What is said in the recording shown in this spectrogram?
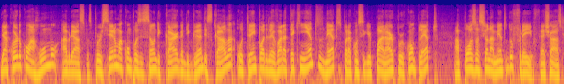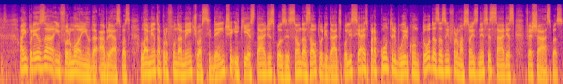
De acordo com a Rumo, abre aspas, por ser uma composição de carga de grande escala, o trem pode levar até 500 metros para conseguir parar por completo após o acionamento do freio. Fecha aspas. A empresa informou ainda, abre aspas, lamenta profundamente o acidente e que está à disposição das autoridades policiais para contribuir com todas as informações necessárias. Fecha aspas.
